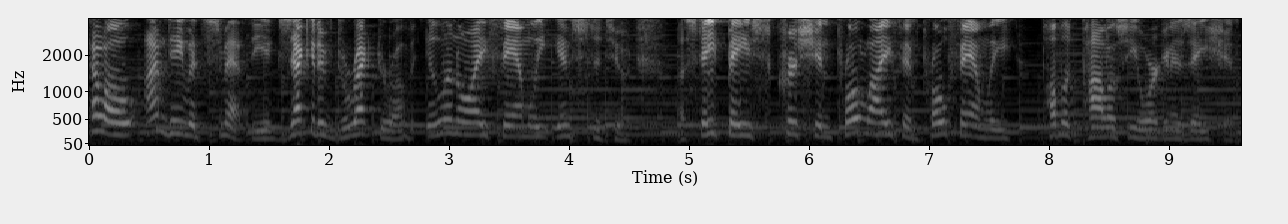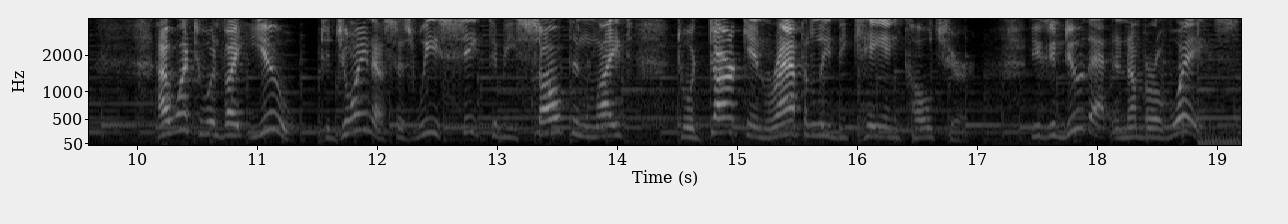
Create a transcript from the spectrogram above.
Hello, I'm David Smith, the Executive Director of Illinois Family Institute, a state based Christian pro life and pro family public policy organization. I want to invite you to join us as we seek to be salt and light to a dark and rapidly decaying culture. You can do that in a number of ways.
